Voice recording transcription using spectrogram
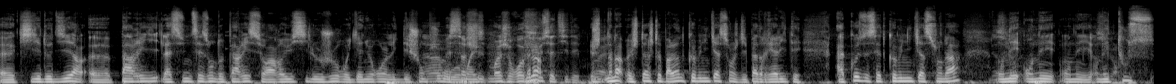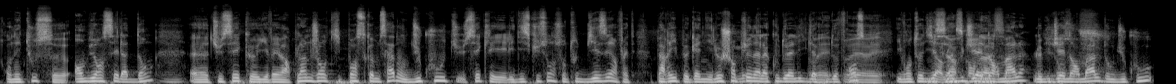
euh, qui est de dire euh, Paris, là, c'est une saison de Paris sera réussie le jour où ils gagneront la Ligue des Champions. Non, mais ça, je moi, je refuse Non, cette idée. Je, non, non, mais je, je te parle de communication, je dis pas de réalité. À cause de cette communication-là, on est, on est, on est, on est tous, on est tous euh, ambiancés là-dedans. Mm. Euh, tu sais qu'il va y avoir plein de gens qui pensent comme ça, donc du coup, tu sais que les, les discussions sont toutes biaisées en fait. Paris peut gagner le championnat, la Coupe de la Ligue, la Coupe de France. Ils vont te Mais dire le budget est normal, ça. le budget est normal, donc du coup,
